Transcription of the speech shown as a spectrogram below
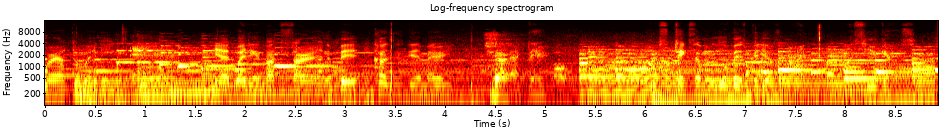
We're at the wedding, and yeah, the wedding about to start in a bit. Cousin's getting married. She's back there. I'm gonna take some little bit of videos. Alright, I'll see you guys.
